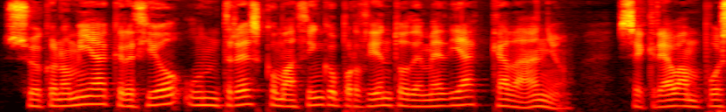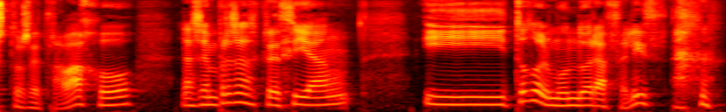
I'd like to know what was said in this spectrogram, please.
Su economía creció un 3,5% de media cada año, se creaban puestos de trabajo, las empresas crecían y todo el mundo era feliz.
